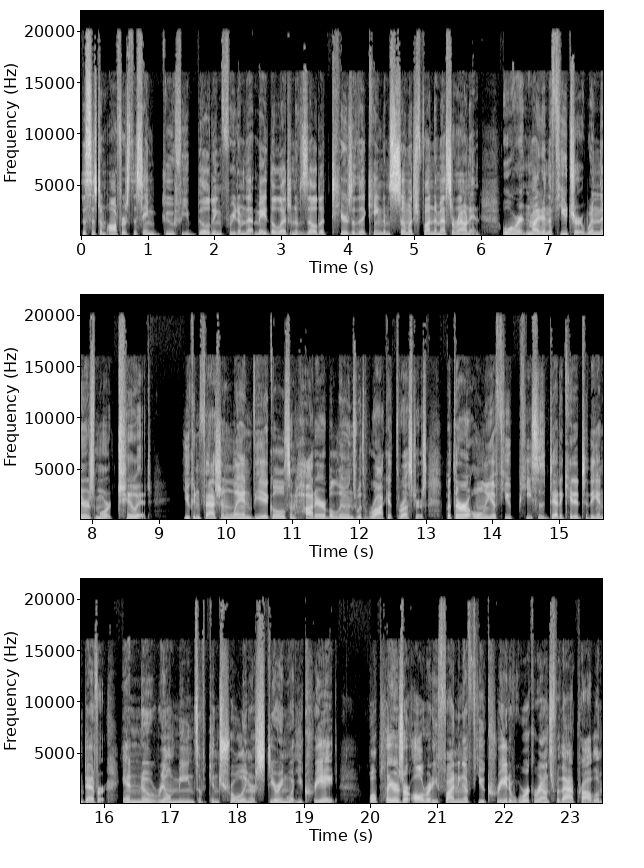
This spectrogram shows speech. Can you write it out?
The system offers the same goofy building freedom that made The Legend of Zelda Tears of the Kingdom so much fun to mess around in, or it might in the future when there's more to it. You can fashion land vehicles and hot air balloons with rocket thrusters, but there are only a few pieces dedicated to the endeavor, and no real means of controlling or steering what you create. While players are already finding a few creative workarounds for that problem,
